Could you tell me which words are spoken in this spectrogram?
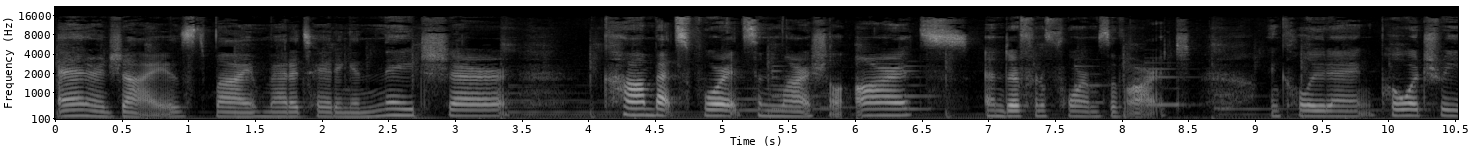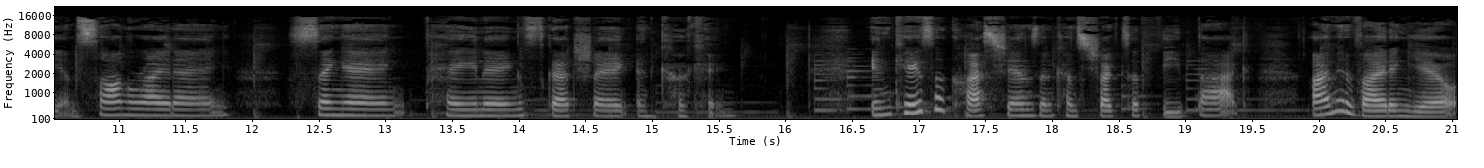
energized by meditating in nature, combat sports and martial arts, and different forms of art, including poetry and songwriting, singing, painting, sketching, and cooking. In case of questions and constructive feedback, I'm inviting you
